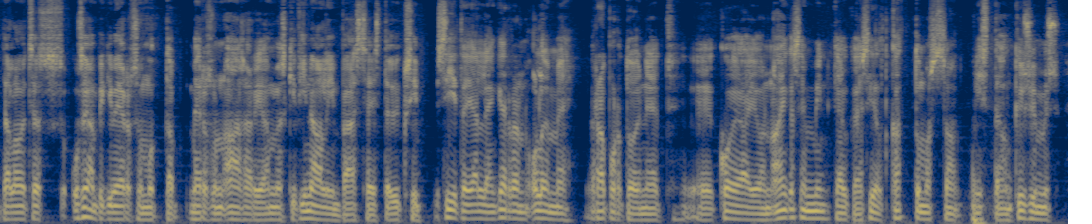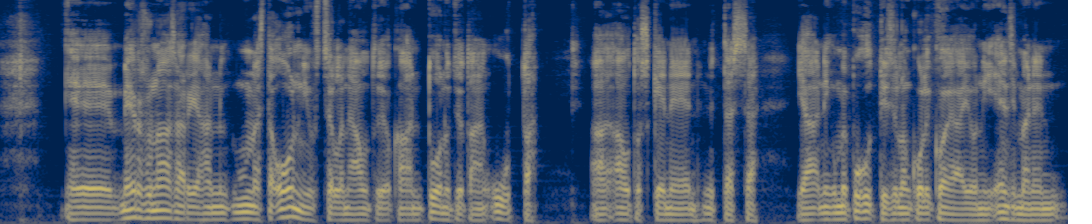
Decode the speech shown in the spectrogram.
Täällä on itse asiassa useampikin Mersu, mutta Mersun A-sarja on myöskin finaaliin päässeistä yksi. Siitä jälleen kerran olemme raportoineet koeajon aikaisemmin. Käykää sieltä katsomassa, mistä on kysymys. Mersun A-sarjahan mun mielestä on just sellainen auto, joka on tuonut jotain uutta autoskeneen nyt tässä. Ja niin kuin me puhuttiin silloin, kun oli koeajo, niin ensimmäinen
